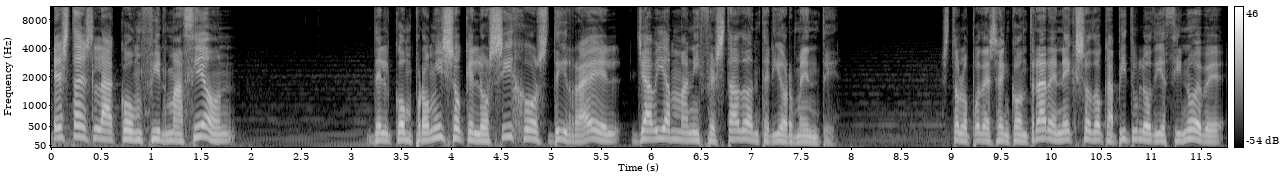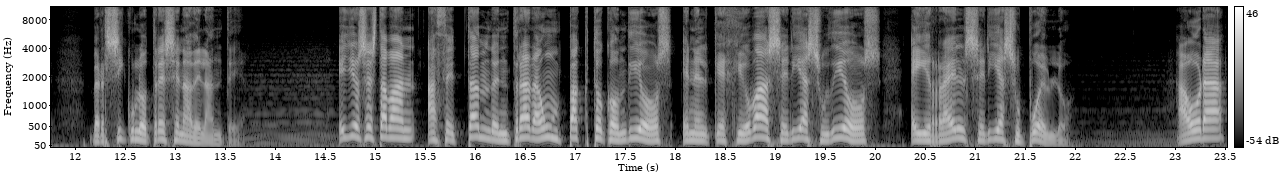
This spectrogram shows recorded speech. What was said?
Esta es la confirmación del compromiso que los hijos de Israel ya habían manifestado anteriormente. Esto lo puedes encontrar en Éxodo capítulo 19, versículo 3 en adelante ellos estaban aceptando entrar a un pacto con Dios en el que Jehová sería su Dios e Israel sería su pueblo. Ahora,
